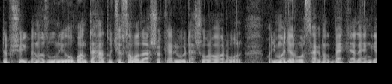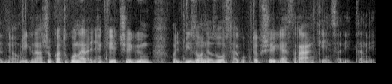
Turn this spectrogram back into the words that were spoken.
többségben az Unióban, tehát hogyha szavazásra kerülne sor arról, hogy Magyarországnak be kell engedni a migránsokat, akkor ne legyen kétségünk, hogy bizony az országok többsége ezt ránk kényszeríteni.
